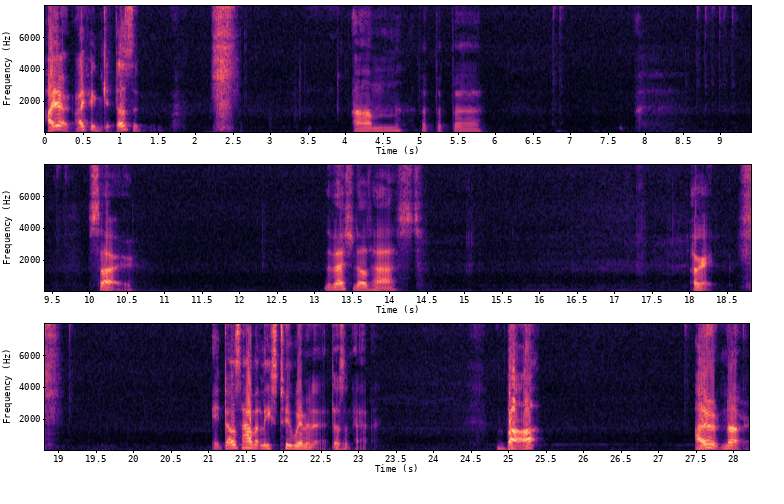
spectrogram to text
I don't. I think it doesn't. Um. bu- bu- bu- So. The Bechdel test. Okay. It does have at least two women in it, doesn't it? But I don't know.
